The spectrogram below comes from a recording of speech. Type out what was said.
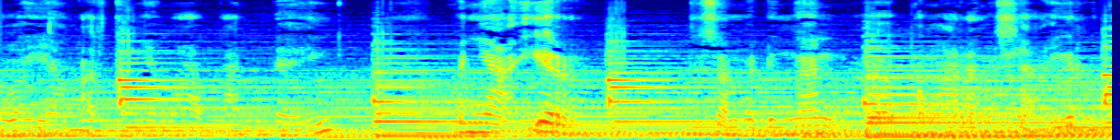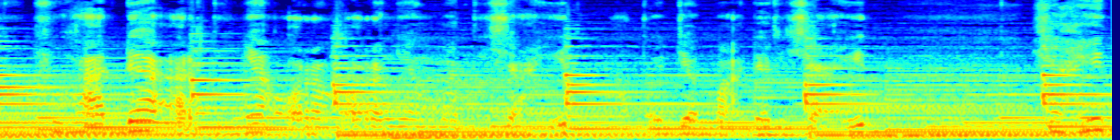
Allah yang artinya maha pandai, penyair itu sama dengan uh, pengarang syair, syuhada artinya orang-orang yang mati syahid atau jamak dari syahid. Syahid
